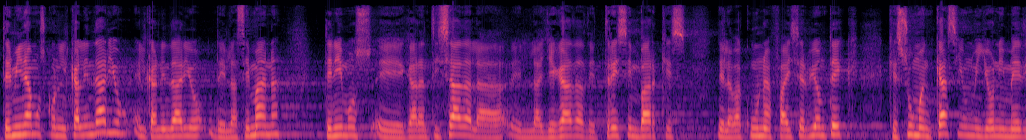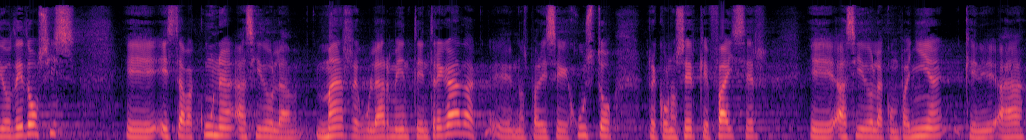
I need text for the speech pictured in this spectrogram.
Terminamos con el calendario, el calendario de la semana. Tenemos eh, garantizada la, llegada de tres embarques de la vacuna Pfizer BioNTech que suman casi un millón y medio de dosis. Eh, esta vacuna ha sido la más regularmente entregada. Eh, nos parece justo reconocer que Pfizer ha sido la compañía que ha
